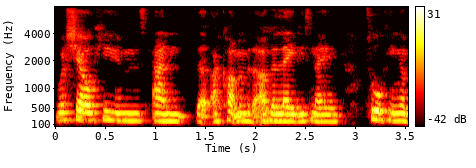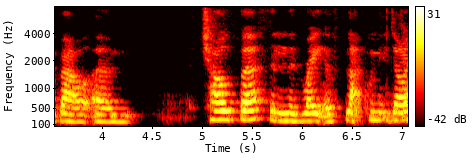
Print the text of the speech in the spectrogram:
Rochelle Humes and the, I can't remember the other lady's name talking about um, childbirth and the rate of black women dying.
